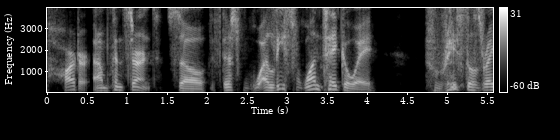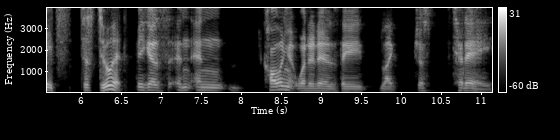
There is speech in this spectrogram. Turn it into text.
harder. I'm concerned. So if there's at least one takeaway, raise those rates. Just do it. because and and calling it what it is they like just today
